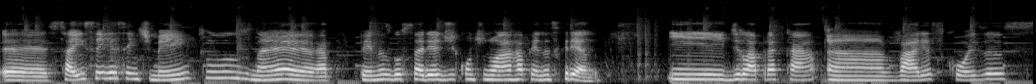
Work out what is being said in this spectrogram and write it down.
É, saí sem ressentimentos, né? Apenas gostaria de continuar apenas criando. E de lá para cá, ah, várias coisas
